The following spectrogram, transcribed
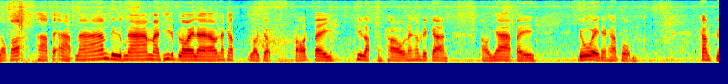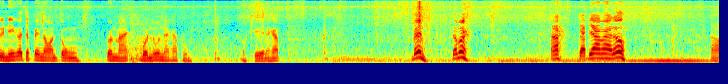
เราก็พาไปอาบน้ำดื่มน้ำมาที่เรียบร้อยแล้วนะครับ เราจะพาออสไป ที่หลักของเขานะครับโดยการเอาหญ้าไปด้วยนะครับ ผมค่ำคืนนี้ก็จะไปนอนตรงต้นไม้บนนู่นนะครับ ผมโอเคนะครับเบนจับมาอะจับหญ้ามาเร็วเอา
